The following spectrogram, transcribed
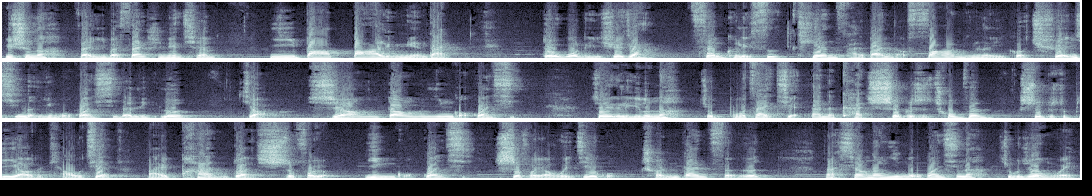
于是呢，在一百三十年前。一八八零年代，德国理学家冯克里斯天才般的发明了一个全新的因果关系的理论，叫相当因果关系。这个理论呢，就不再简单的看是不是充分、是不是必要的条件来判断是否有因果关系，是否要为结果承担责任。那相当因果关系呢，就认为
